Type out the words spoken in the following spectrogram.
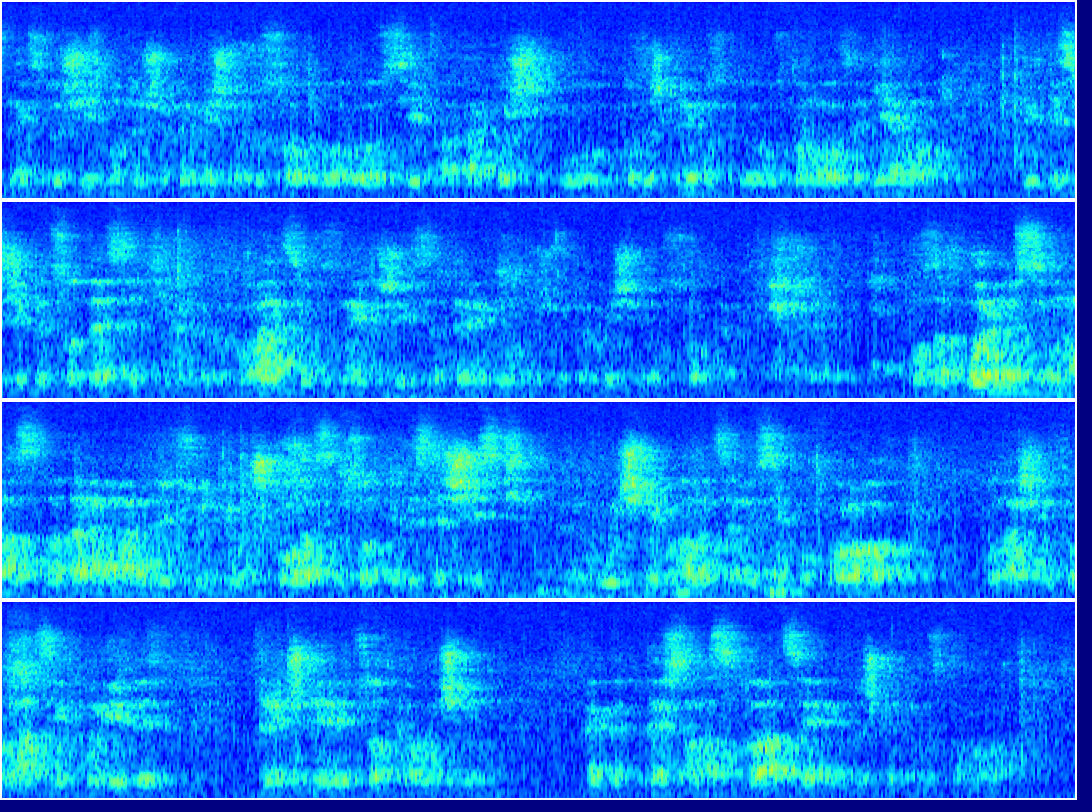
з них 106 внутрішньопереміщених осіб, а також у позашкільних установах задіяно 2510 вихованців, з них 63 внутрішньопереміщені особи. По захворюваності у нас на даний момент відсутні у школах 756 е, учнів, але це не всі по хворобах. По нашій інформації хворіє десь 3-4% учнів. Теж сама ситуація в дошкільних установах.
